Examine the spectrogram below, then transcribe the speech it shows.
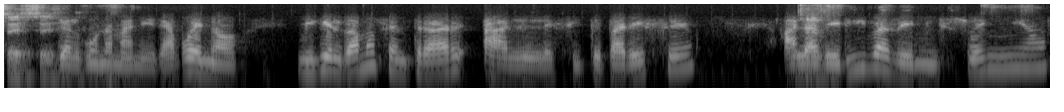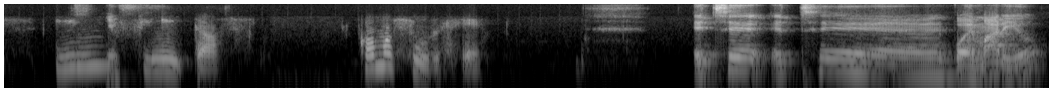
de alguna manera. Bueno, Miguel, vamos a entrar al, si te parece, a la deriva de mis sueños infinitos. ¿Cómo surge? Este, este poemario,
